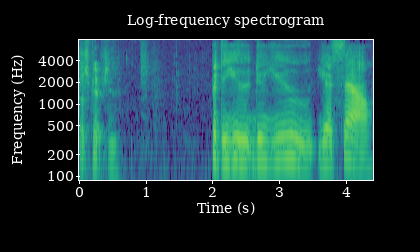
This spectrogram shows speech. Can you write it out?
prescription. But do you do you yourself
